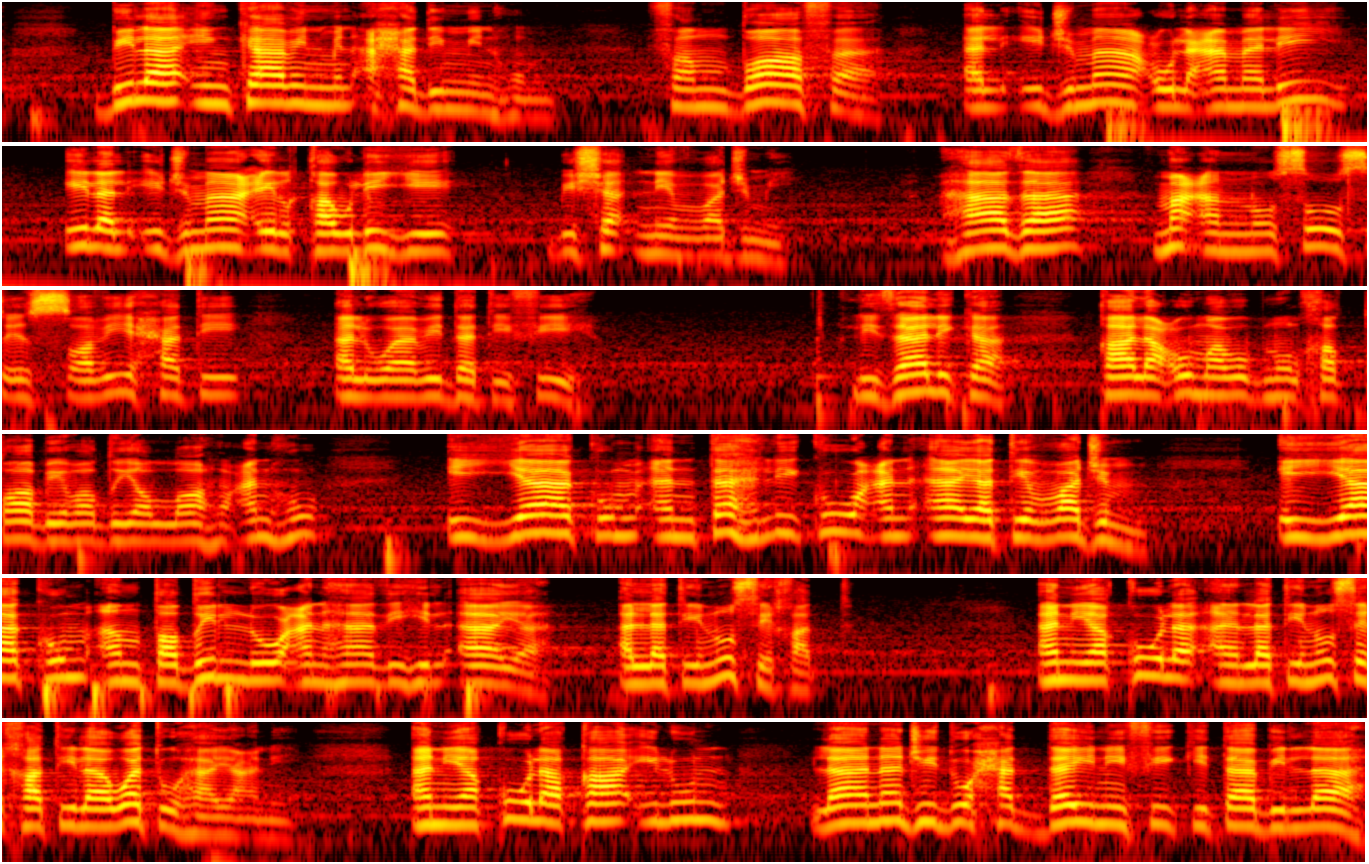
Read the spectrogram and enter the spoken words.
بلا إنكار من أحد منهم. فانضاف الإجماع العملي إلى الإجماع القولي بشأن الرجم هذا مع النصوص الصريحة الواردة فيه. لذلك قال عمر بن الخطاب رضي الله عنه إياكم أن تهلكوا عن آية الرجم إياكم أن تضلوا عن هذه الآية التي نسخت. أن يقول التي نسخ تلاوتها يعني. أن يقول قائل لا نجد حدين في كتاب الله.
